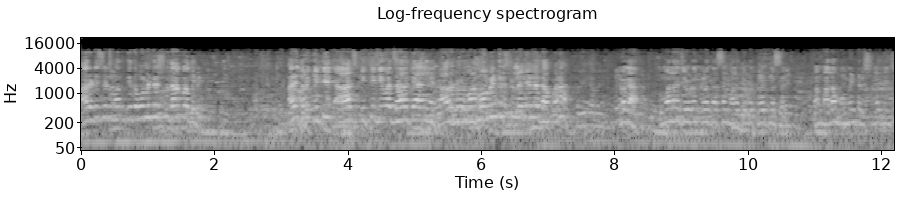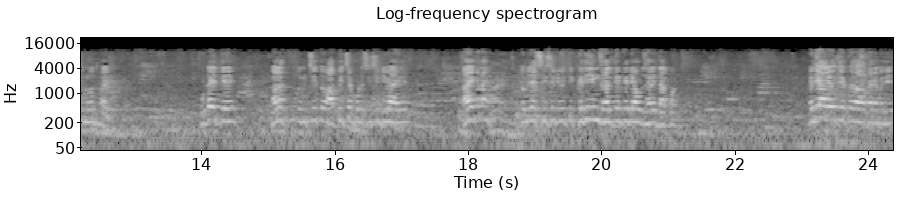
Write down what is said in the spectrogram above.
आरटीसी तिथं मोमेंट रेस्टर दाखवा तुम्ही. अरे तुम्ही किती आज किती दिवस झाले ते आले नाही. आरोग्य मला मोमेंट रेस्टला लिहिलं दाखवा ना. बघा तुम्हाला जेवढं कळत असेल मला तेवढं कळत नसेल पण मला मोमेंट रेस्क्यूला त्यांची नोंद पाहिजे. कुठे आहे ते? मला तुमची तो ऑफिसच्या पुढे सीसीटीव्ही आहे. आहे का नाही? तुमच्या सीसीटीव्ही ती कधी इन झाली ते कधी आउट झाले दाखवा. कधी आले होते एका दवाखान्यामध्ये?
